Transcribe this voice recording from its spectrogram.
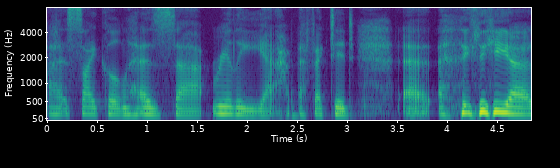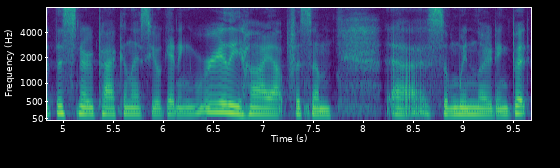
uh, cycle has uh, really yeah, affected uh, the uh, the snowpack unless you're getting really high up for some uh, some wind loading. But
